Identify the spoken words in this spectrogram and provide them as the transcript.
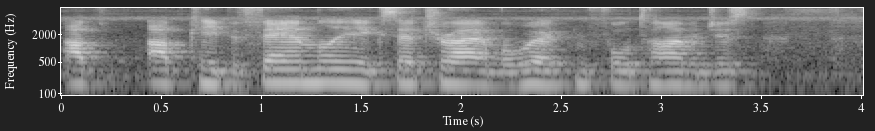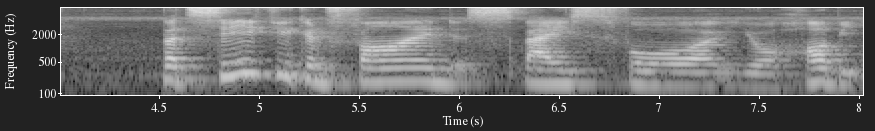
up, upkeep a family, etc., and we're working full time and just but see if you can find space for your hobby.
